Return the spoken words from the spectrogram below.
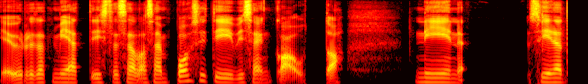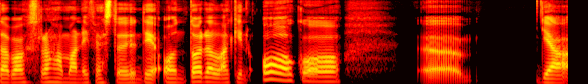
ja yrität miettiä sitä sellaisen positiivisen kautta, niin siinä tapauksessa rahamanifestointi on todellakin ok ja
